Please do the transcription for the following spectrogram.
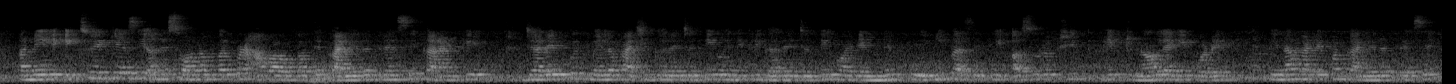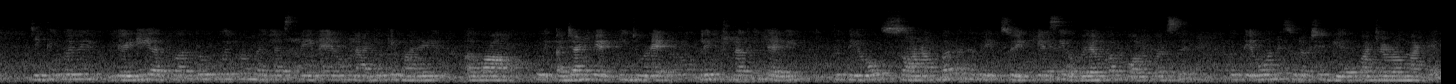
અને એકસો એક્યાસી અને સો નંબર પણ આવા વખતે કાર્યરત રહેશે, કારણ કે જ્યારે કોઈક મહિલા પાછી ઘરે જતી હોય, દીકરી ઘરે જતી હોય ને એમને કોઈની પાસેથી અસુરક્ષિત લિફ્ટ ન લેવી પડે, તેના માટે પણ કાર્યરત રહેશે. જેથી કોઈ લેડી અથવા તો કોઈ પણ મહિલા સ્ત્રીને એવું લાગે કે મારે આવા કોઈ અજાણી વ્યક્તિ જોડે લિફ્ટ નથી લેવી, તો તેઓ સો નંબર અથવા તો એકસો એક્યાસી અભય પર કોલ કરશે. તો તેઓને સુરક્ષિત ઘેર પહોંચાડવા માટે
